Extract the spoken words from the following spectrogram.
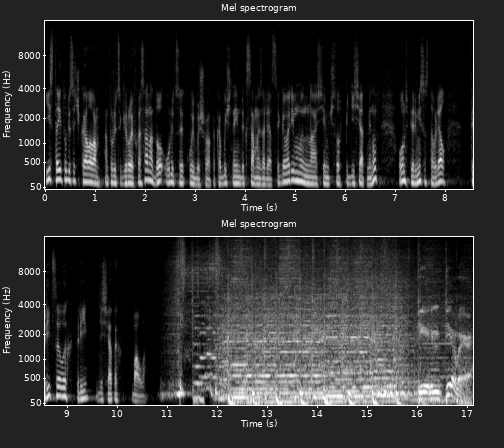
И стоит улица Чкалова от улицы Героев Хасана до улицы Куйбышева. Как обычно, индекс самоизоляции. Говорим мы на 7 часов 50 минут, он в Перми составлял 3,3 балла. Пермь первое.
